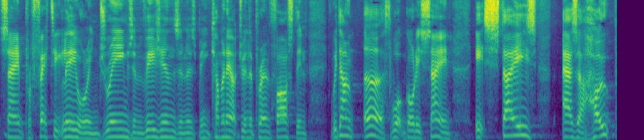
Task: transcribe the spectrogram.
saying prophetically or in dreams and visions and has been coming out during the prayer and fasting, if we don't earth what God is saying, it stays as a hope,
